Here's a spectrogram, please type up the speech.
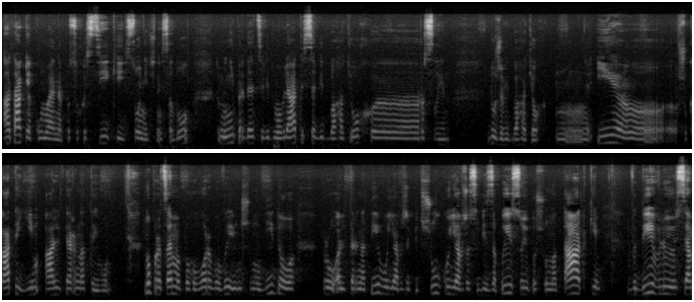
А так як у мене посухостійкий сонячний садок, то мені прийдеться відмовлятися від багатьох е, рослин, дуже від багатьох, і е, шукати їм альтернативу. Ну про це ми поговоримо в іншому відео. Про альтернативу я вже підшукую, я вже собі записую, пишу нотатки, видивлююся.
